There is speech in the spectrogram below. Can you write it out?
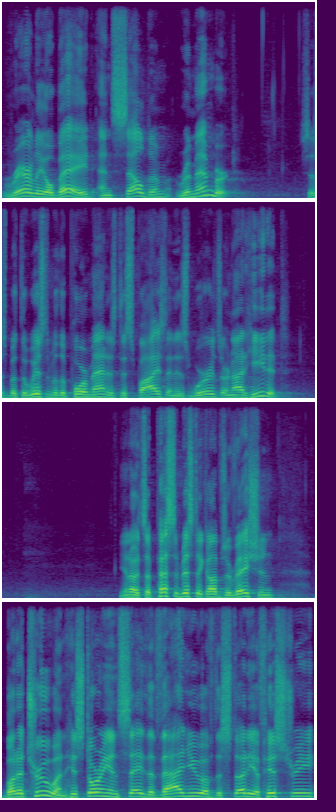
rarely obeyed, and seldom remembered. He says, but the wisdom of the poor man is despised and his words are not heeded. You know, it's a pessimistic observation, but a true one. Historians say the value of the study of history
